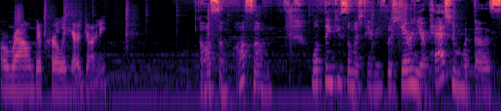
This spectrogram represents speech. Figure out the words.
around their curly hair journey. Awesome. Awesome. Well, thank you so much, Tammy, for sharing your passion with us.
